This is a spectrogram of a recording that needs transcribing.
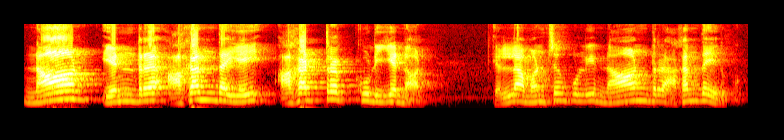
நான் என்ற அகந்தையை அகற்றக்கூடிய நாள். எல்லா மனுஷனுக்குள்ளேயும் நான்ற அகந்தை இருக்கும்.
